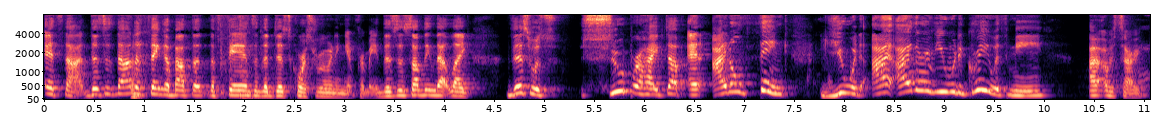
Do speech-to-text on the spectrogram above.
It's not. This is not a thing about the, the fans and the discourse ruining it for me. This is something that like this was super hyped up, and I don't think you would. I either of you would agree with me. I, I'm sorry.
